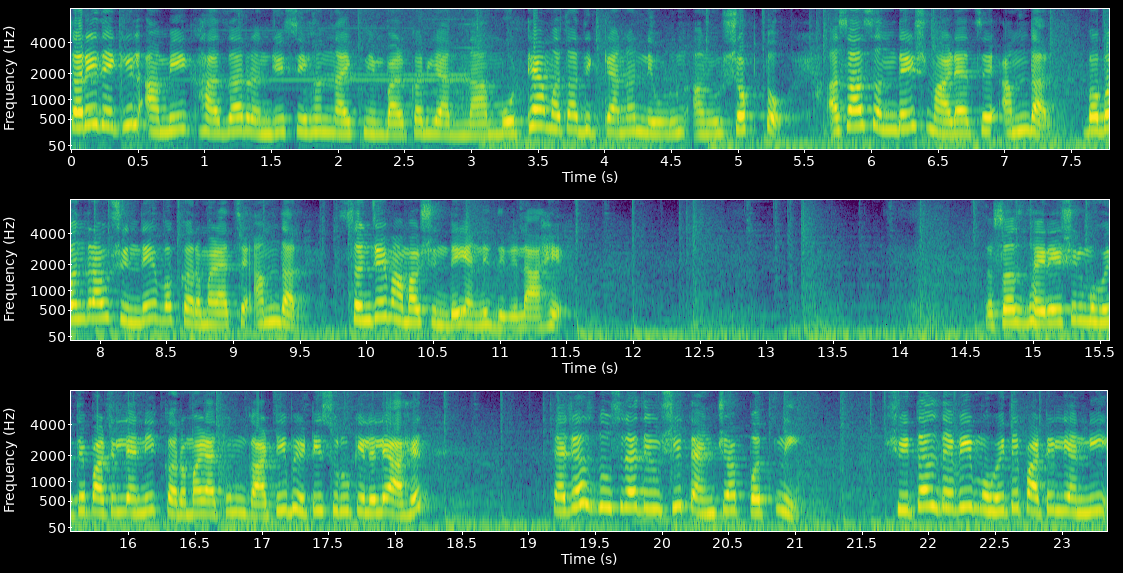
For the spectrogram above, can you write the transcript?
तरी देखील आम्ही खासदार रणजितसिंह नाईक निंबाळकर यांना मोठ्या मताधिक्यानं निवडून आणू शकतो असा संदेश माड्याचे आमदार बबनराव शिंदे व करमाळ्याचे आमदार संजय मामा शिंदे यांनी दिलेला आहे. तसंच धैर्यशील मोहिते पाटील यांनी करमाळ्यातून गाठी भेटी सुरू केलेल्या आहेत. त्याच्याच दुसऱ्या दिवशी त्यांच्या पत्नी शीतलदेवी मोहिते पाटील यांनी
